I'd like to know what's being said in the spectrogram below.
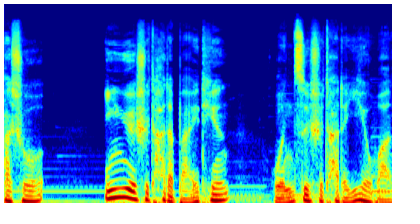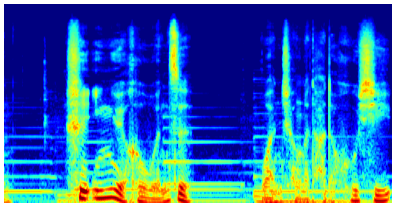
他说：“音乐是他的白天，文字是他的夜晚，是音乐和文字完成了他的呼吸，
